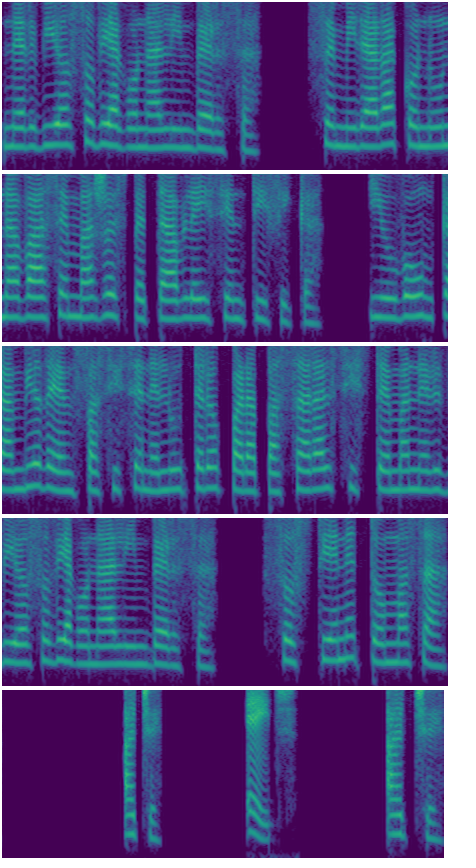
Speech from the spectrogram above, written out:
nervioso diagonal inversa, se mirara con una base más respetable y científica y hubo un cambio de énfasis en el útero para pasar al sistema nervioso diagonal inversa. Sostiene Thomas A. H. H. H.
